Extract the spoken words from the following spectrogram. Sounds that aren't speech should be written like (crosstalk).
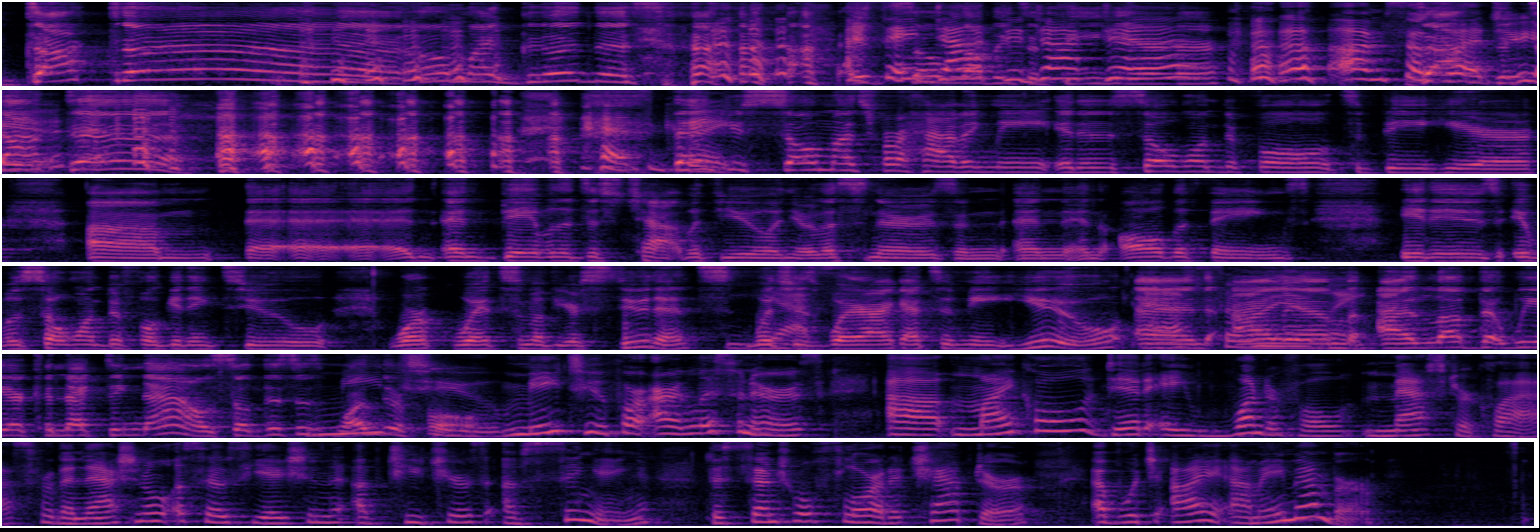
Doctor! Oh my goodness. (laughs) I say so doctor, doctor. (laughs) I'm so doctor, glad you're doctor. here. (laughs) That's great. Thank you so much for having me. It is so wonderful to be here um, and, and be able to just chat with you and your listeners and, and, and all the things it is it was so wonderful getting to work with some of your students which yes. is where i got to meet you and Absolutely. i am i love that we are connecting now so this is me wonderful Me too. me too for our listeners uh, michael did a wonderful master class for the national association of teachers of singing the central florida chapter of which i am a member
